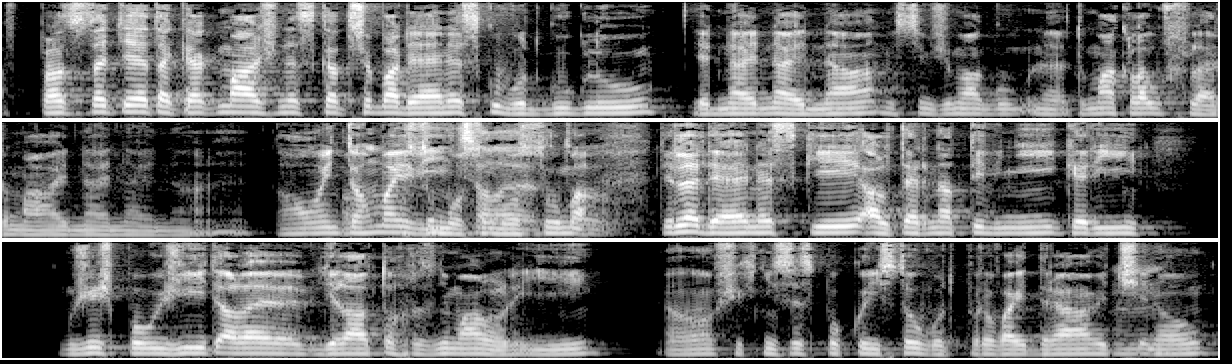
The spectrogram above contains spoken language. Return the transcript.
A v podstatě, tak jak máš dneska třeba DNS od Google 1.1.1, myslím, že má, ne, to má Cloudflare, má 1.1.1. Ne? No, oni toho mají 8, víc, 8, 8, ale to... Tyhle DNSky alternativní, který můžeš použít, ale dělá to hrozně málo lidí. Jo, všichni se spokojí s tou od providera většinou. Hmm.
